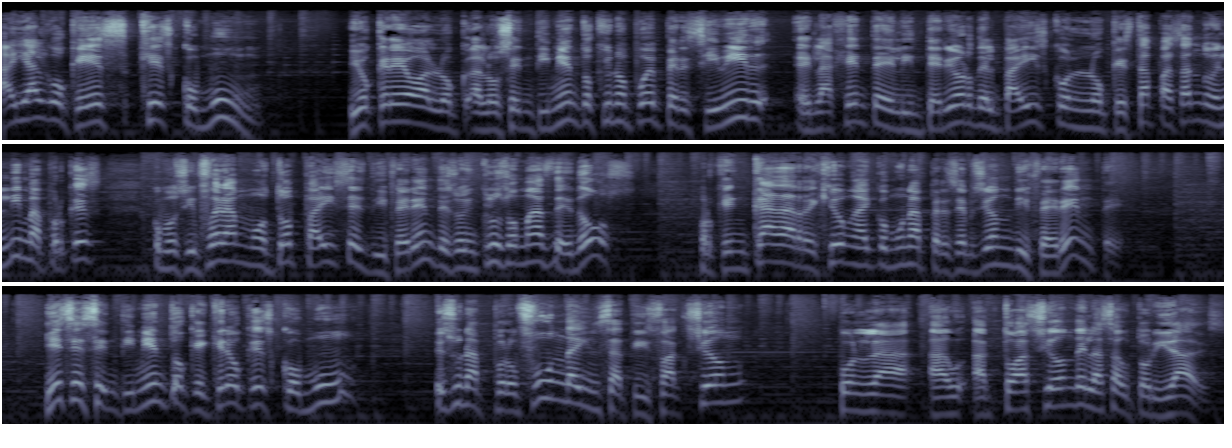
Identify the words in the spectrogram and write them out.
hay algo que es, que es común, yo creo, a, lo, a los sentimientos que uno puede percibir en la gente del interior del país con lo que está pasando en Lima, porque es como si fuéramos dos países diferentes o incluso más de dos, porque en cada región hay como una percepción diferente. Y ese sentimiento que creo que es común es una profunda insatisfacción con la actuación de las autoridades,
